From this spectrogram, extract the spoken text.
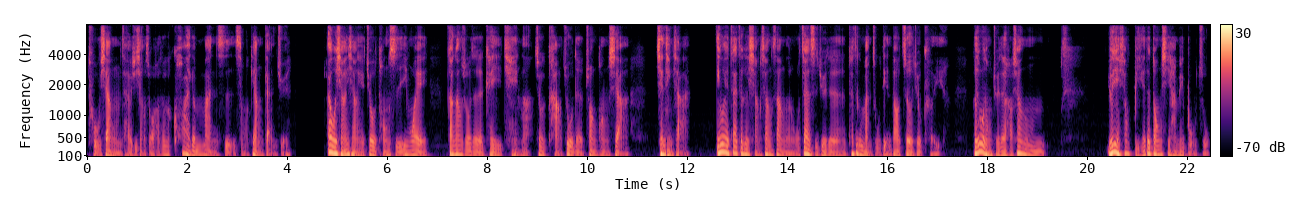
图像，我们才会去想说，哦，这个快跟慢是什么样感觉？哎，我想一想，也就同时因为刚刚说这个可以停啊，就卡住的状况下。先停下来，因为在这个想象上呢，我暂时觉得它这个满足点到这就可以了。可是我总觉得好像有点像别的东西还没补足，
